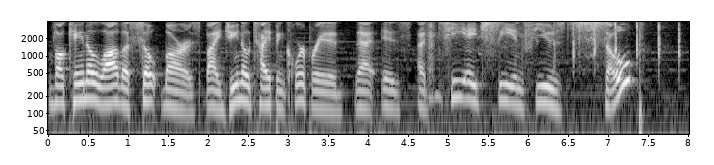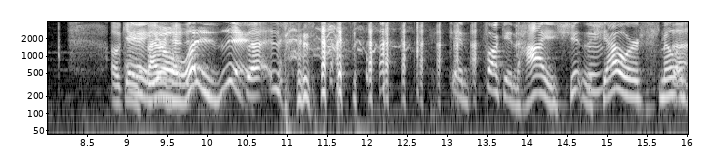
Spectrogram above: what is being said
volcano lava soap bars by Genotype Incorporated. That is a THC infused soap. okay Hey, Siren yo, Head- what is this? Getting fucking high as shit in the shower, smelling.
